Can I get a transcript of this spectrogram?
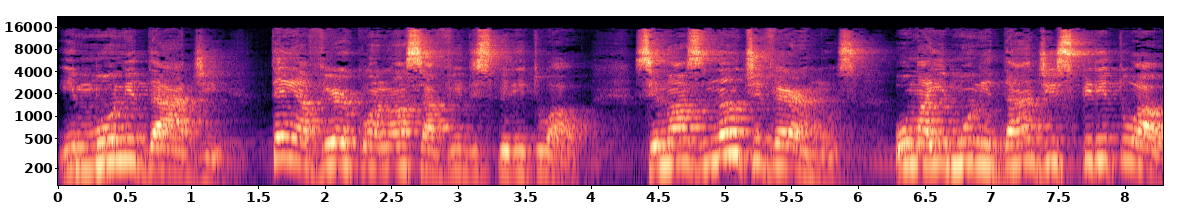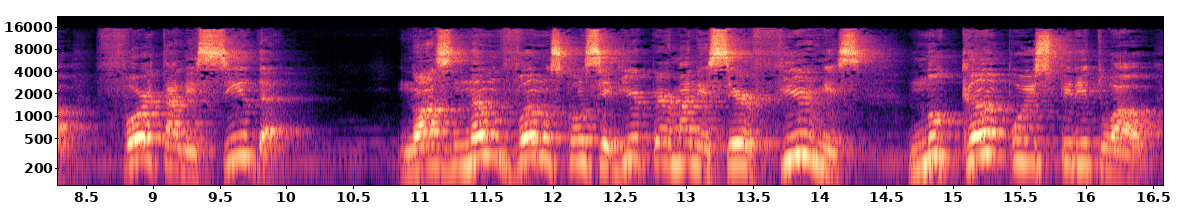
imunidade tem a ver com a nossa vida espiritual? Se nós não tivermos uma imunidade espiritual fortalecida, nós não vamos conseguir permanecer firmes no campo espiritual,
